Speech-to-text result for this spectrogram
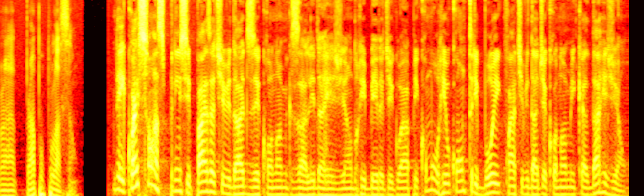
para a população. E quais são as principais atividades econômicas ali da região do Ribeira de Iguape? Como o rio contribui com a atividade econômica da região?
